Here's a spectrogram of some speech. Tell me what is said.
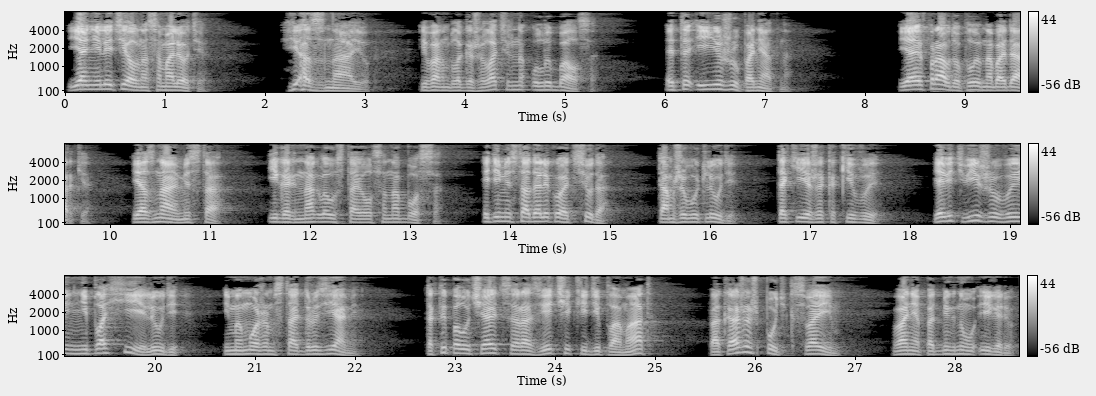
«Я не летел на самолете». «Я знаю». Иван благожелательно улыбался. «Это и ежу понятно». «Я и вправду плыл на байдарке. Я знаю места». Игорь нагло уставился на босса. «Эти места далеко отсюда. Там живут люди. Такие же, как и вы. Я ведь вижу, вы неплохие люди, и мы можем стать друзьями. Так ты, получается, разведчик и дипломат? Покажешь путь к своим?» Ваня подмигнул Игорю.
